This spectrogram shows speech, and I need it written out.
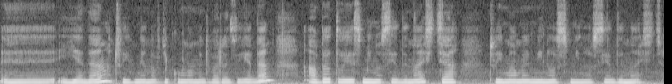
1, e, czyli w mianowniku mamy 2 razy 1, a b to jest minus 11, czyli mamy minus minus 11.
